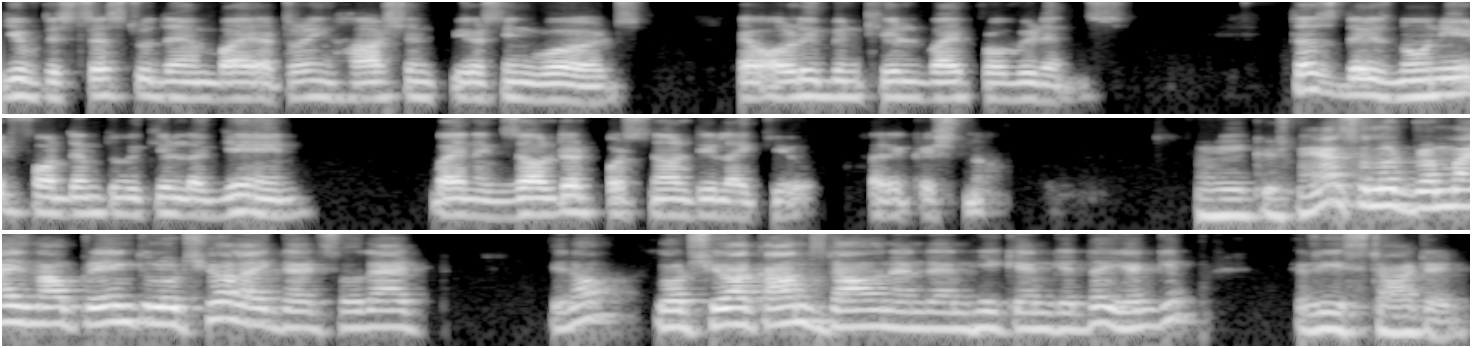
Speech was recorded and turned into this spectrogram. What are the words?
give distress to them by uttering harsh and piercing words, have already been killed by providence. Thus, there is no need for them to be killed again by an exalted personality like you. Hare Krishna. Hare Krishna. Yeah, so Lord Brahma is now praying to Lord Shiva like that so that, you know, Lord Shiva calms down and then he can get the yajna restarted.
